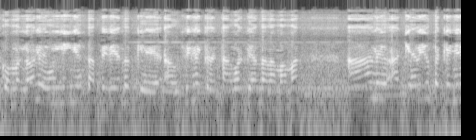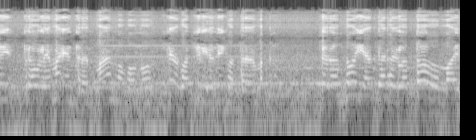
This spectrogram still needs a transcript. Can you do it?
como no, le, un niño está pidiendo que auxilio que le están golpeando a la mamá. Ah, le- aquí había un pequeño problema entre hermanos, o no sé, algo así le dijo, entre hermanos. Pero no, ya se arregló todo, no hay,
